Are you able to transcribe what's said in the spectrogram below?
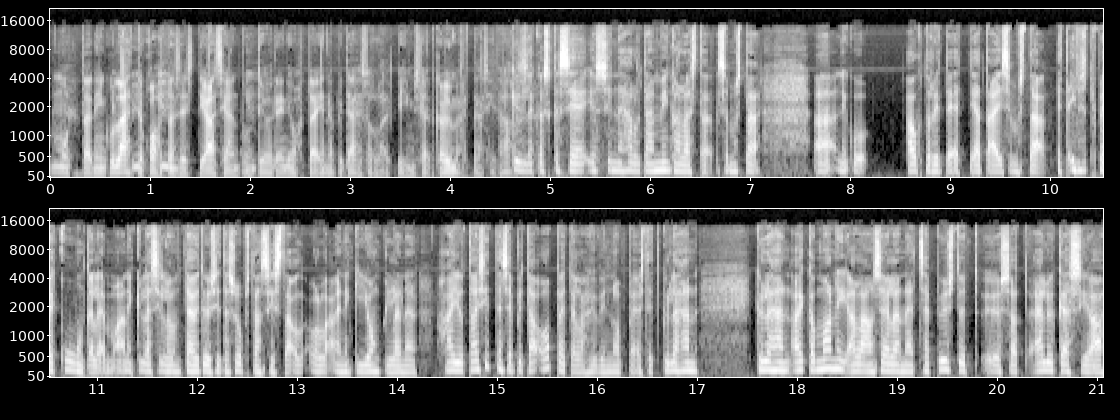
mutta niin kuin lähtökohtaisesti asiantuntijoiden johtajina pitäisi olla ihmisiä, jotka ymmärtää sitä Kyllä, koska se, jos sinne halutaan minkälaista semmoista äh, niin kuin auktoriteettia tai semmoista, että ihmiset rupeaa kuuntelemaan, niin kyllä silloin täytyy siitä substanssista olla ainakin jonkinlainen haju. Tai sitten se pitää opetella hyvin nopeasti. Että kyllähän, kyllähän aika moni ala on sellainen, että sä pystyt, jos sä oot älykäs ja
